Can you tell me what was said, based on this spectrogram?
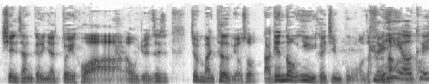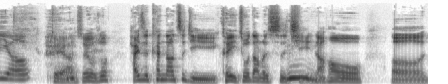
线上跟人家对话啊，然后我觉得这是就蛮特别。我说打电动英语可以进步，我说很好，可以哦，可以哦。对啊，所以我说孩子看到自己可以做到的事情，嗯、然后呃，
